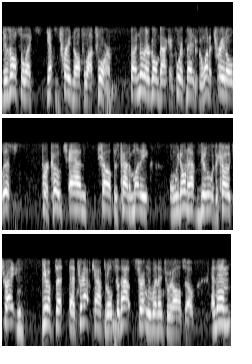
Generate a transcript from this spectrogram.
there's also like you have to trade an awful lot for them. So I know they're going back and forth. Man, we want to trade all this for a coach and shell out this kind of money, when we don't have to do it with the coach, right, and give up that that draft capital, so that certainly went into it also. And then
